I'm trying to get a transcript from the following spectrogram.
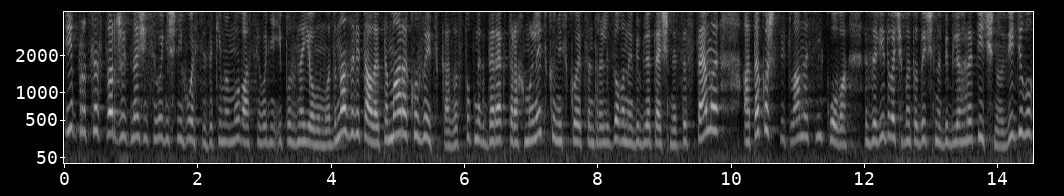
І про це стверджують наші сьогоднішні гості, з якими ми вас сьогодні і познайомимо. До нас завітали Тамара Козицька, заступник директора Хмельницької міської централізованої бібліотечної системи, а також Світлана Сінькова, завідувач методично-бібліографічного відділу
